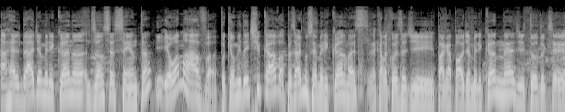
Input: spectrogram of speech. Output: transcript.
a realidade americana dos anos 60 e eu amava, porque eu me identificava, apesar de não ser americano, mas aquela coisa de pagar pau de americano, né, de tudo que você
